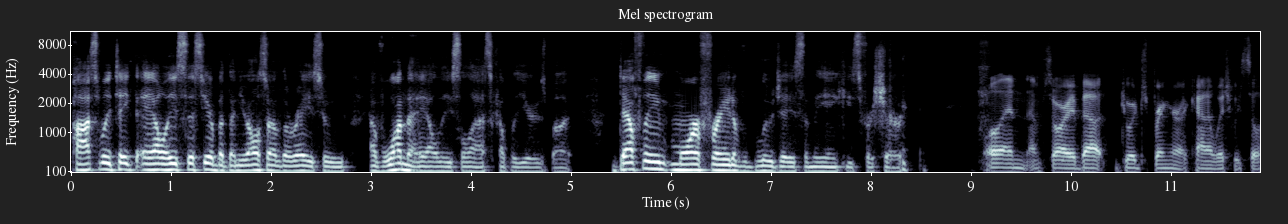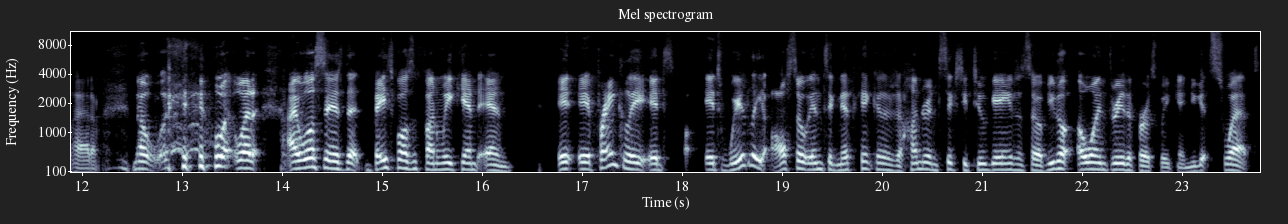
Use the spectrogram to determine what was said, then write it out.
possibly take the AL East this year, but then you also have the Rays who have won the AL East the last couple of years, but definitely more afraid of the Blue Jays than the Yankees for sure. Well, and I'm sorry about George Springer. I kind of wish we still had him. No, what what I will say is that baseball is a fun weekend, and it, it frankly it's it's weirdly also insignificant because there's 162 games, and so if you go 0 and 3 the first weekend, you get swept.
